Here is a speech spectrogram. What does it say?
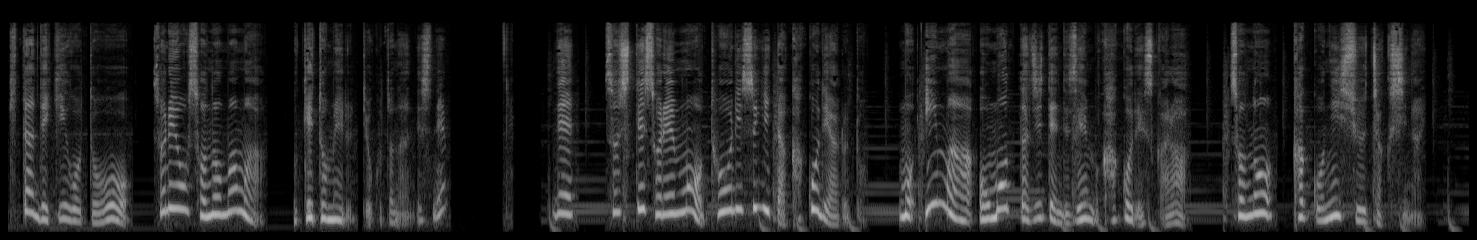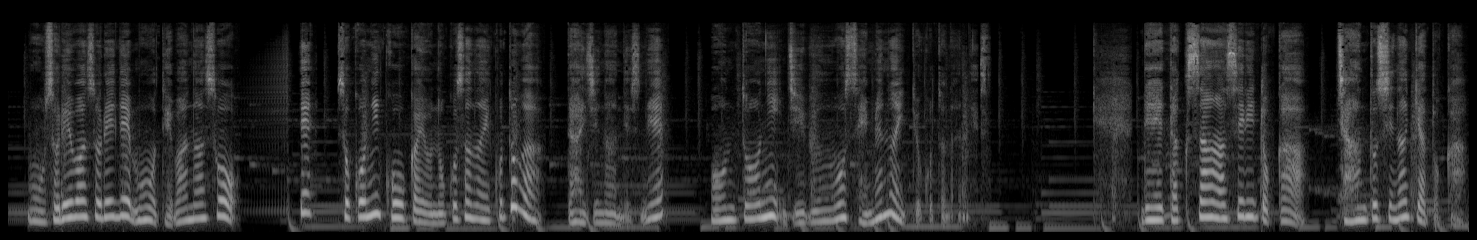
起きた出来事をそれをそのまま受け止めるっていうことなんですね。でそしてそれも通り過ぎた過去であると。もう今思った時点で全部過去ですからその過去に執着しない。もうそれはそれでもう手放そう。でそこに後悔を残さないことが大事なんですね。本当に自分を責めないということなんです。でたくさん焦りとかちゃんとしなきゃとか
